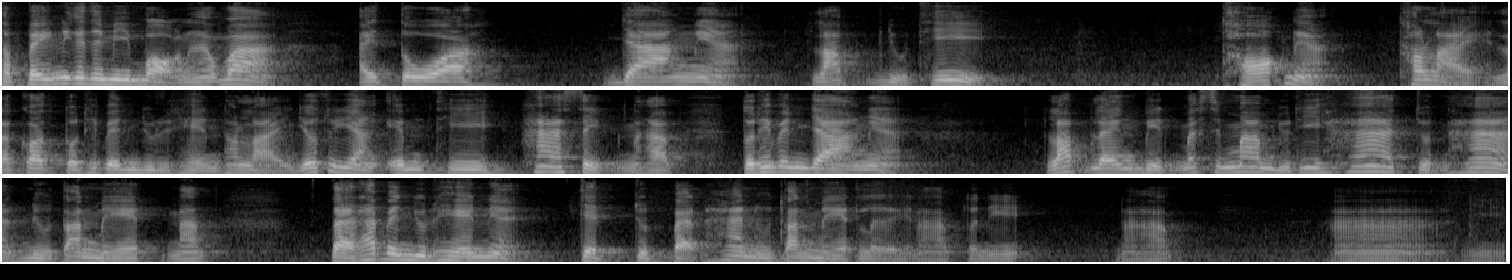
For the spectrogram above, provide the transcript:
สเปคนี่ก็จะมีบอกนะครับว่าไอตัวยางเนี่ยรับอยู่ที่ทอร์กเนี่ย เท่าไหร่ แล้วก็ตัวที่เป็นยูริเทนเท่าไหร่ ยกตัวอย่าง MT 50นะครับ ตัวที่เป็นยางเนี่ยรับแรงบิดแม็กซิมัมอยู่ที่ 5.5 นิวตันเมตรนะครับ แต่ถ้าเป็นยูเทนเนี่ย 7.85 นิวตันเมตรเลยนะครับตัวนี้นะครับ อ่า นี่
